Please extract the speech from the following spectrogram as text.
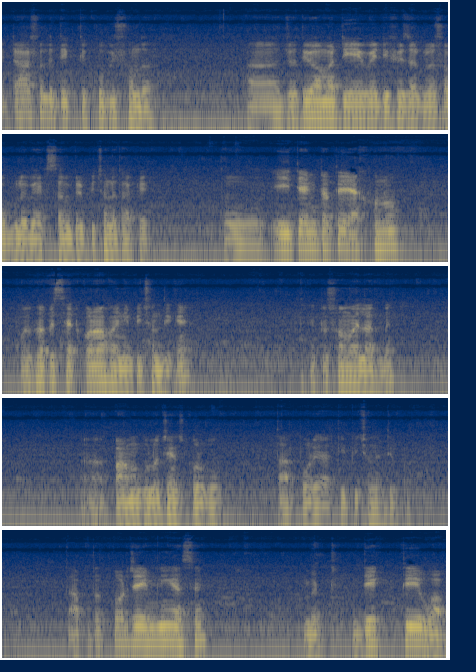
এটা আসলে দেখতে খুবই সুন্দর। যদিও আমার ডিআইওয়াই ডিফিউজারগুলো সবগুলো ব্যাক সাম্পের পিছনে থাকে। তো এই ট্যাঙ্কটাতে এখনও ওইভাবে সেট করা হয়নি পিছন দিকে। একটু সময় লাগবে। পাম্পগুলো চেঞ্জ করব। তারপরে আর কি পিছনে দিব। তা আপাতত পর্যায়ে এমনি আছে বাট দেখতে ওয়াও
